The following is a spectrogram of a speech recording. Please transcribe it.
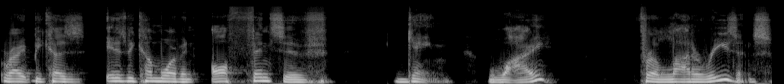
right? Because it has become more of an offensive game. Why? For a lot of reasons.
